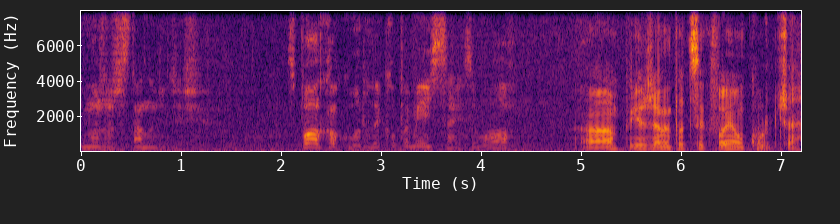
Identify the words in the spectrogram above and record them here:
I możesz stanąć gdzieś. Spoko, kurde, kupę miejsca jest. Ło. A, jeżdżamy pod sekwoją, kurczę.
